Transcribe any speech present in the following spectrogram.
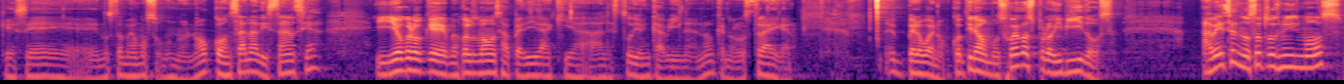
que se nos tomemos uno, ¿no? Con sana distancia. Y yo creo que mejor los vamos a pedir aquí al estudio en cabina, ¿no? Que nos los traigan. Eh, Pero bueno, continuamos. Juegos prohibidos. A veces nosotros mismos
